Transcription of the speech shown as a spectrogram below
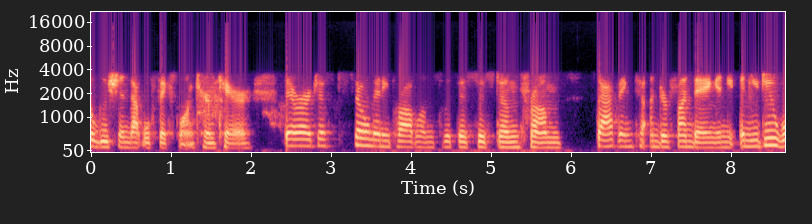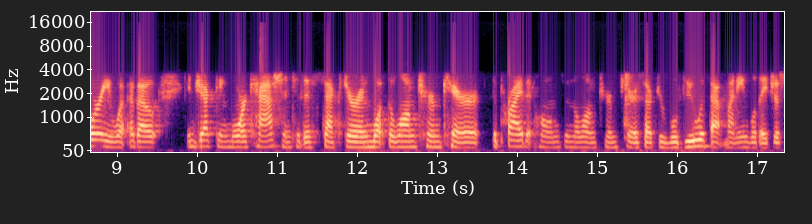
solution that will fix long term care. There are just so many problems with this system from staffing to underfunding and you, and you do worry what, about injecting more cash into this sector and what the long-term care the private homes in the long-term care sector will do with that money will they just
